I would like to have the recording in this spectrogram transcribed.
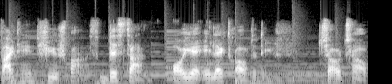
weiterhin viel Spaß. Bis dann, euer Elektroauto Dave. Ciao, ciao.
